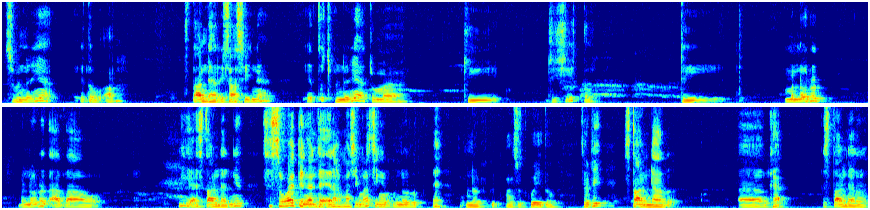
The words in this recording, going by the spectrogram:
sebenarnya itu apa standarisasinya itu sebenarnya cuma di di situ. Di menurut menurut atau iya standarnya sesuai dengan daerah masing-masing menurut eh menurut maksud gue itu. Jadi standar eh, gak standar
